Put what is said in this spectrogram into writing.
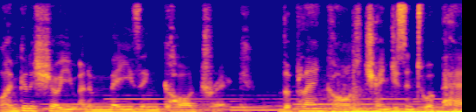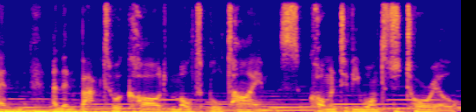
I'm going to show you an amazing card trick. The playing card changes into a pen and then back to a card multiple times. Comment if you want a tutorial.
